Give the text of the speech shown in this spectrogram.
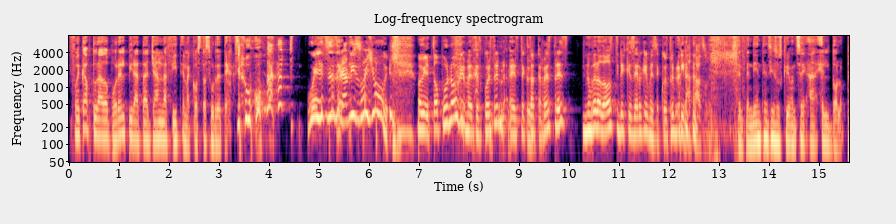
fue capturado por el pirata Jean Lafitte en la costa sur de Texas. Güey, ese será mi sueño. Ok, top uno, que me secuestren este, extraterrestres. Número dos tiene que ser que me secuestren piratas. Estén pendientes y suscríbanse a El Dolop.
